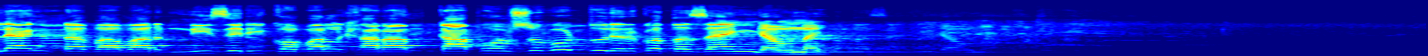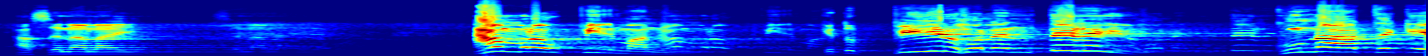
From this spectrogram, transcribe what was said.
ল্যাংটা বাবার নিজেরই কপাল খারাপ কাপড় চোপড় দূরের কথা জাঙ্গাও নাই। আছে না নাই? আমরাও পীর মানি। কিন্তু পীর হলেন তিনি। গুনাহ থেকে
